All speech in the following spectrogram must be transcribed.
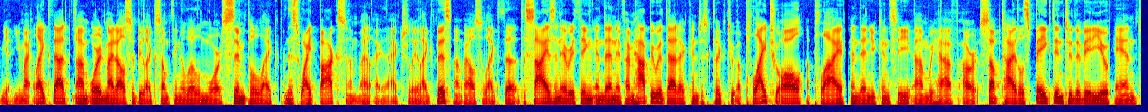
yeah, you might like that. Um, or it might also be like something a little more simple, like this white box. Um, I, I, actually like this. Um, I also like the, the size and everything. And then if I'm happy with that, I can just click to apply to all, apply, and then you can see um, we have our subtitles baked into the video and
